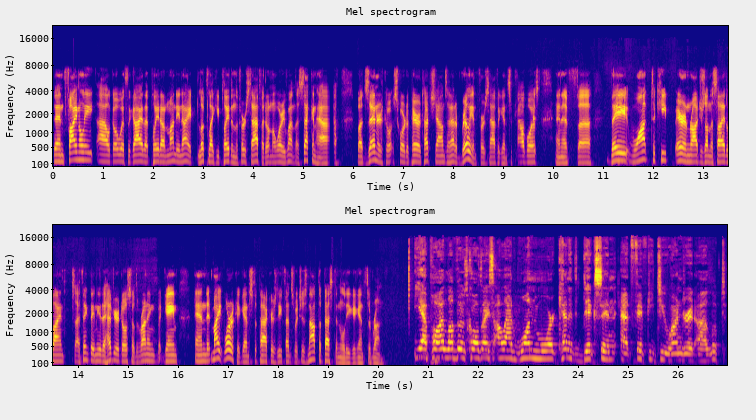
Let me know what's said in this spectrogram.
Then finally, I'll go with the guy that played on Monday night. Looked like he played in the first half. I don't know where he went in the second half, but Zenner co- scored a pair of touchdowns and had a brilliant first half against the Cowboys. And if uh, they want to keep Aaron Rodgers on the sidelines, I think they need a heavier dose of the running game, and it might work against the Packers defense, which is not the best in the league against the run. Yeah, Paul, I love those calls. I'll add one more. Kenneth Dixon at 5,200 uh, looked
